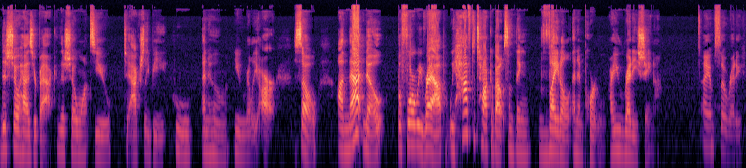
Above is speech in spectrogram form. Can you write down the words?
This show has your back. This show wants you to actually be who and whom you really are. So, on that note, before we wrap, we have to talk about something vital and important. Are you ready, Shaina? I am so ready.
